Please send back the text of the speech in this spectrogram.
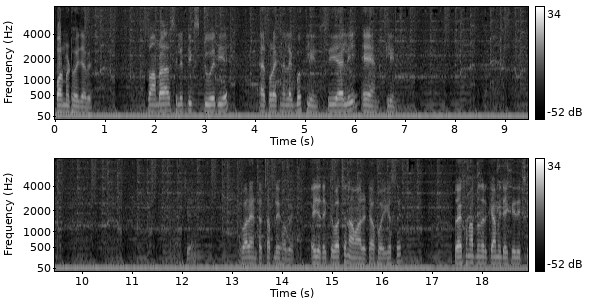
ফরম্যাট হয়ে যাবে। তো আমরা সিলেক্ট ডিস্ক টু এ দিয়ে এরপর এখানে লিখব clean C L E N clean এবার এন্টার চাপলেই হবে। এই যে দেখতে পাচ্ছেন, আমার এটা হয়ে গেছে। তো এখন আপনাদেরকে আমি দেখিয়ে দিচ্ছি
